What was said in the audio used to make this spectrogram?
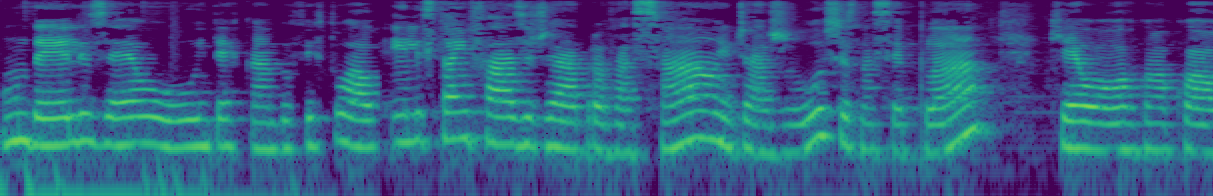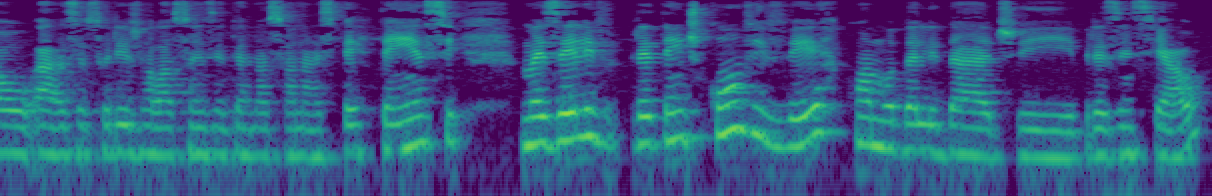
Um deles é o intercâmbio virtual. Ele está em fase de aprovação e de ajustes na CEPLAN, que é o órgão ao qual a Assessoria de Relações Internacionais pertence, mas ele pretende conviver com a modalidade presencial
